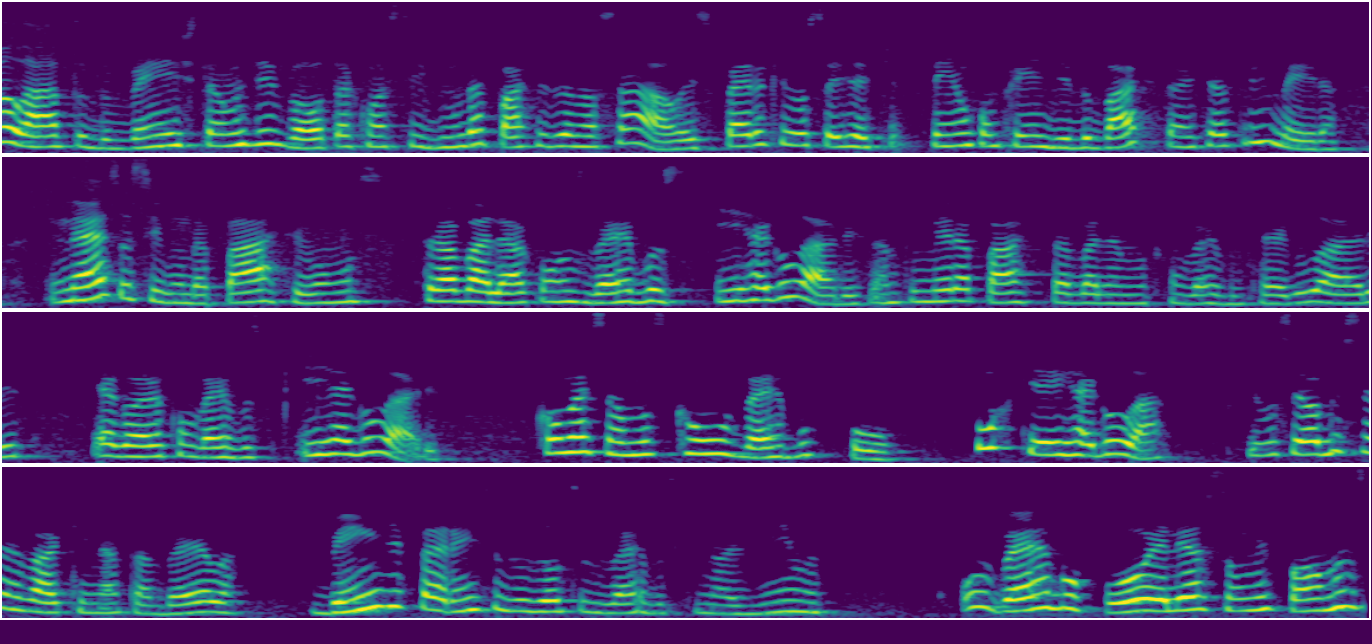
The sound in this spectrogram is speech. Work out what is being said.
Olá, tudo bem? Estamos de volta com a segunda parte da nossa aula. Espero que vocês já tenham compreendido bastante a primeira. Nessa segunda parte, vamos trabalhar com os verbos irregulares. Na primeira parte, trabalhamos com verbos regulares e agora com verbos irregulares. Começamos com o verbo por. Por que irregular? Se você observar aqui na tabela, bem diferente dos outros verbos que nós vimos, o verbo por ele assume formas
